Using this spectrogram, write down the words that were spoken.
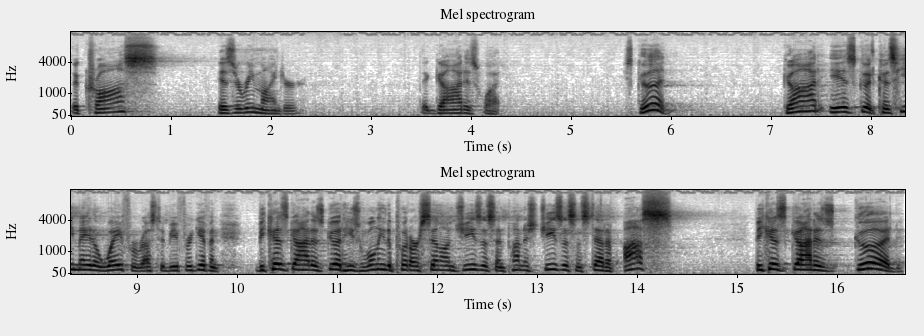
the cross is a reminder that God is what? He's good. God is good because He made a way for us to be forgiven. Because God is good, He's willing to put our sin on Jesus and punish Jesus instead of us. Because God is good,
